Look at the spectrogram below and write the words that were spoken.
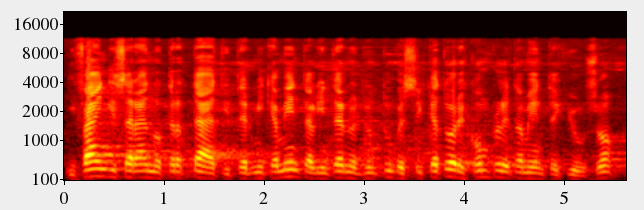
I fanghi saranno trattati termicamente all'interno di un tubo essiccatore completamente chiuso,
